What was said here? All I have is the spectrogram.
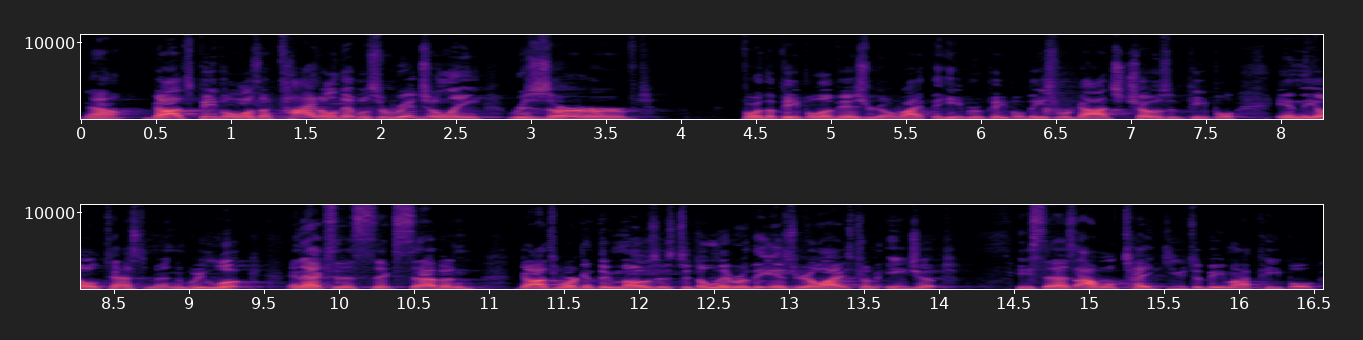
Now, God's people was a title that was originally reserved for the people of Israel, right? The Hebrew people. These were God's chosen people in the Old Testament. And if we look in Exodus 6 7, God's working through Moses to deliver the Israelites from Egypt. He says, I will take you to be my people,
